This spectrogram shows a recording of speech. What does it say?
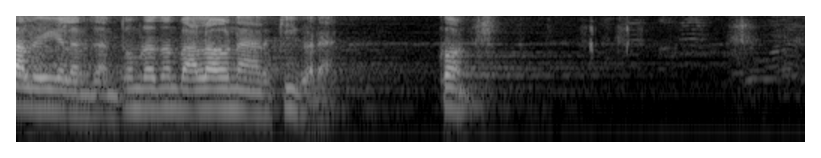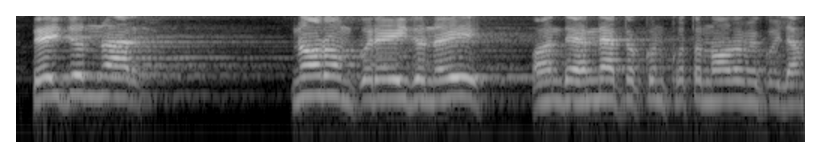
ভালো হয়ে গেলাম, জান। তোমরা যখন ভালো হও না, আর কি করা? কোন? এই জন্য আর নরম করে, এই জন্য, এই দেখেন না, এতক্ষণ কত নরমে কইলাম,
